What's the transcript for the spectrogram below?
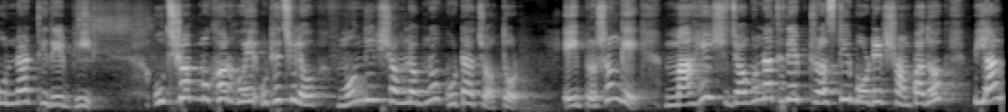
পুণ্যার্থীদের ভিড়। উৎসব মুখর হয়ে উঠেছিল মন্দির সংলগ্ন গোটা চত্বর। এই প্রসঙ্গে মাহেশ জগন্নাথ দেব ট্রাস্টি বোর্ডের সম্পাদক পিয়াল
